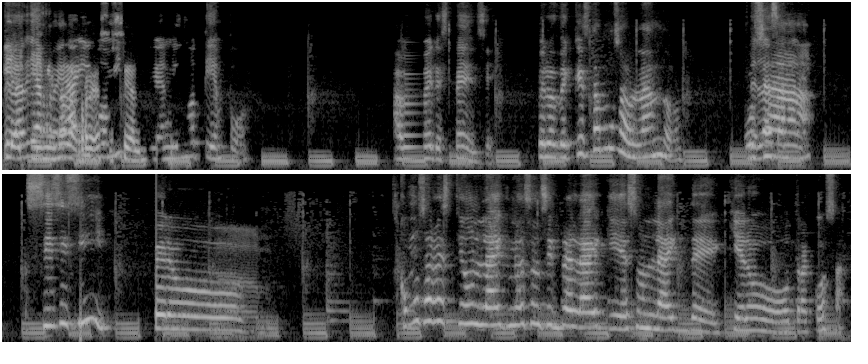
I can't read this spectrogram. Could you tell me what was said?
Elimina diarrea la y vómito al mismo tiempo. A ver, espérense. ¿Pero de qué estamos hablando? O De sea, sí, sí, sí. Pero, ¿cómo sabes que un like no es un simple like y es un like de quiero otra cosa?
